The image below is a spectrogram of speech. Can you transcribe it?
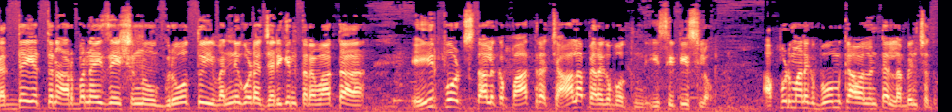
పెద్ద ఎత్తున అర్బనైజేషన్ గ్రోత్ ఇవన్నీ కూడా జరిగిన తర్వాత ఎయిర్పోర్ట్స్ తాలూకా పాత్ర చాలా పెరగబోతుంది ఈ సిటీస్లో. అప్పుడు మనకు భూమి కావాలంటే లభించదు.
